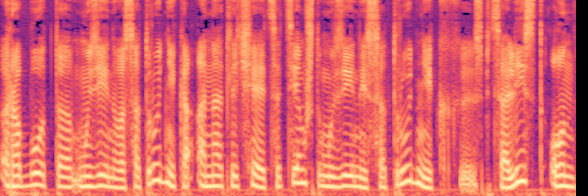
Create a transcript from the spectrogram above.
работа музейного сотрудника, она отличается тем, что музейный сотрудник, специалист, он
